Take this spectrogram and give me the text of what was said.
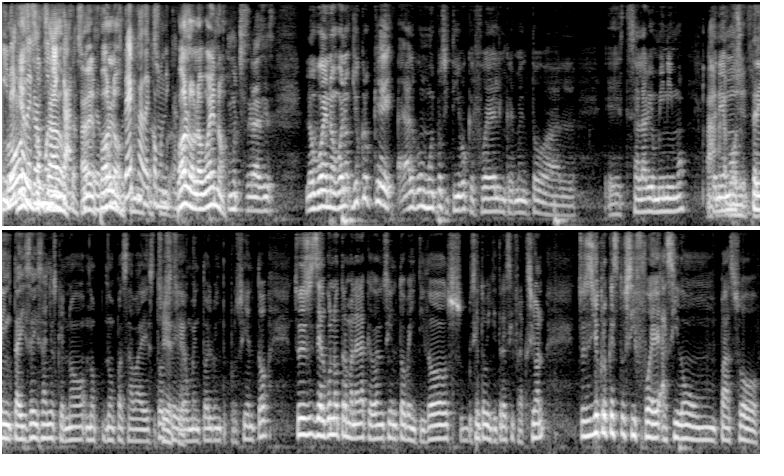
y, deja de comunicar. A ver, Polo. Deja de comunicar. Polo, lo bueno. Muchas gracias. Lo bueno, bueno, yo creo que algo muy positivo que fue el incremento al este, salario mínimo. Ah, Teníamos 36 años que no, no, no pasaba esto, se aumentó el 20%. Entonces, de alguna otra manera quedó en 122, 123 y fracción. Entonces, yo creo que esto sí fue, ha sido un paso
